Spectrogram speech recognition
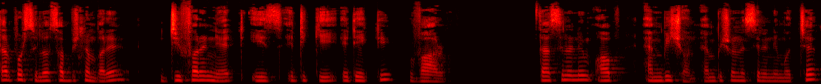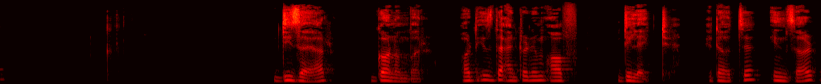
তারপর ছিল ছাব্বিশ নম্বরে ডিফারেন্ট ইজ এটি কি? এটি একটি verb the synonym of ambition অ্যাম্বিশনের সিনোনিম হচ্ছে ডিজায়ার গ নম্বর what is the antonym of dialect এটা হচ্ছে ইনসার্ট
